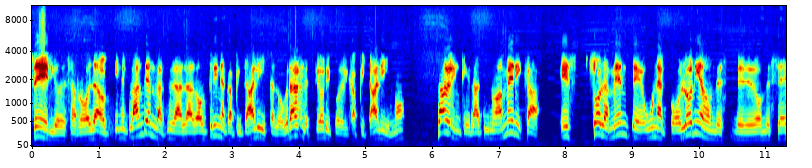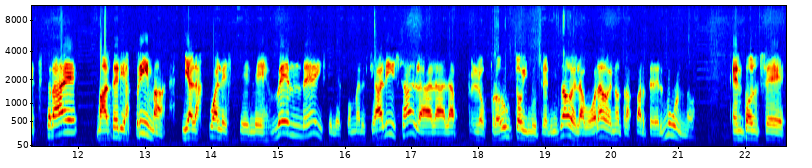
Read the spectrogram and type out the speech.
serio desarrollado. Quienes plantean la, doctrina capitalista, los grandes teóricos del capitalismo, saben que Latinoamérica es solamente una colonia donde, de donde se extrae materias primas y a las cuales se les vende y se les comercializa los productos industrializados elaborados en otras partes del mundo. Entonces,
